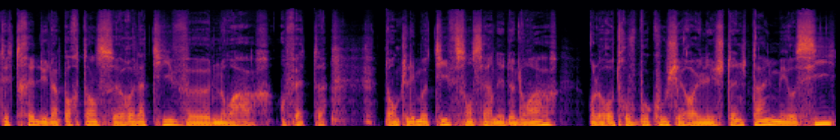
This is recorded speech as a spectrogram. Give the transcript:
des traits d'une importance relative euh, noire, en fait. Donc les motifs sont cernés de noir. On le retrouve beaucoup chez Roy Lichtenstein, mais aussi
